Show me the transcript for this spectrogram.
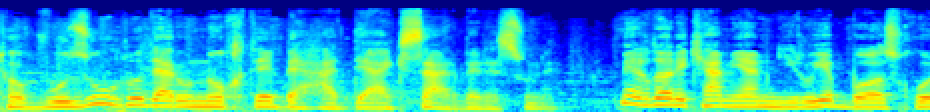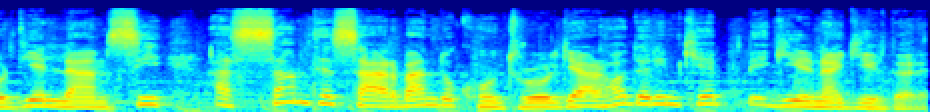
تا وضوح رو در اون نقطه به حد اکثر برسونه. مقدار کمی هم نیروی بازخوردی لمسی از سمت سربند و کنترلگرها داریم که بگیر نگیر داره.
